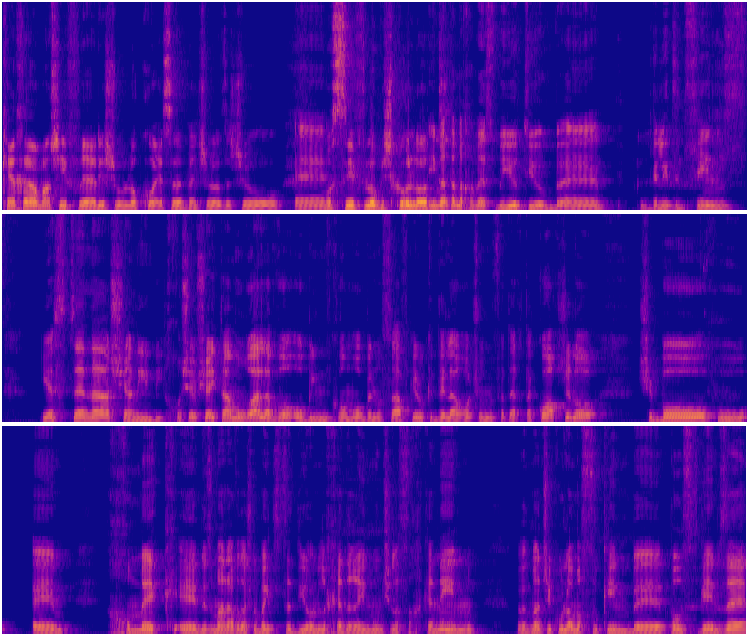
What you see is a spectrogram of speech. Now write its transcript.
כן חייב לומר שהפריע לי שהוא לא כועס על הבן שלו זה שהוא אה, מוסיף לו משקולות. אם אתה מחפש ביוטיוב אה, deleted scenes יש סצנה שאני חושב שהייתה אמורה לבוא או במקום או בנוסף כאילו כדי להראות שהוא מפתח את הכוח שלו שבו הוא אה, חומק אה, בזמן העבודה שלו באיצטדיון לחדר האימון של השחקנים ובזמן שכולם עסוקים בפוסט גיים זה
